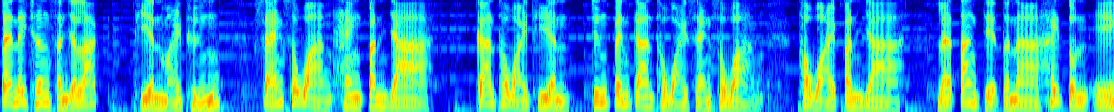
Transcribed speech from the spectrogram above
แต่ในเชิงสัญลักษณ์ เทียนหมายถึง แสงสว่างแห่งปัญญา การถวายเทียนจึงเป็นการถวายแสงสว่าง ถวายปัญญา และตั้งเจตนาให้ตนเอง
